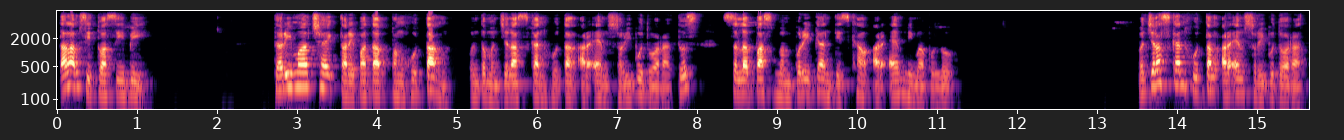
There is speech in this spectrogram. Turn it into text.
Dalam situasi B, terima cek daripada penghutang untuk menjelaskan hutang RM1200 selepas memberikan diskaun RM50 menjelaskan hutang RM1,200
